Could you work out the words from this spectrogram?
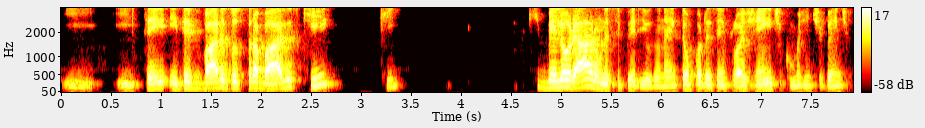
e, e, tem, e teve vários outros trabalhos que, que, que melhoraram nesse período, né? Então, por exemplo, a gente, como a gente vende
